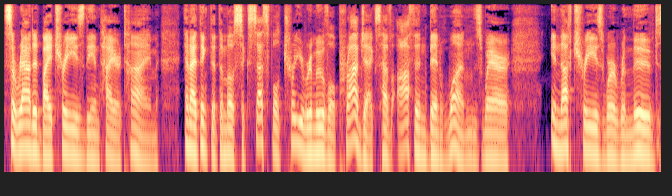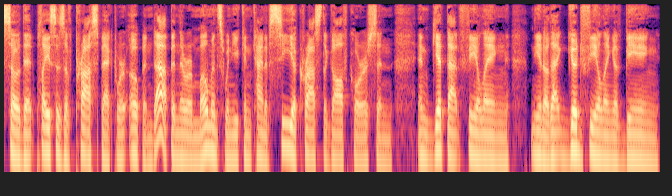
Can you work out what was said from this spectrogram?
surrounded by trees the entire time. And I think that the most successful tree removal projects have often been ones where enough trees were removed so that places of prospect were opened up and there were moments when you can kind of see across the golf course and and get that feeling you know that good feeling of being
